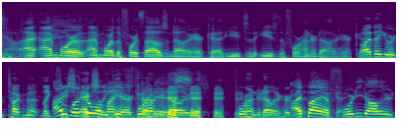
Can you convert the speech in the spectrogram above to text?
You know, I, I'm more I'm more the four thousand dollar haircut. He's the he's the four hundred dollar haircut. oh, i thought you were talking about like I fish wonder what actually my gets haircut $400 $400 haircut I buy a Okay. forty dollar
